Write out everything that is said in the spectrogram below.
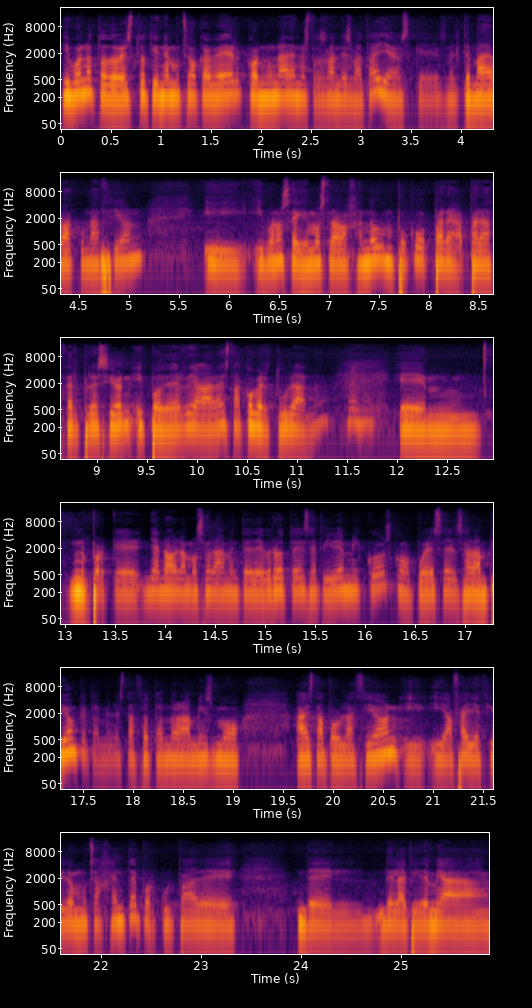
y, bueno, todo esto tiene mucho que ver con una de nuestras grandes batallas, que es el tema de vacunación. Y, bueno, seguimos trabajando un poco para, para, hacer presión y poder llegar a esta cobertura. ¿no? Em, porque ya no hablamos solamente de brotes epidémicos, como puede ser el sarampión, que también está azotando ahora mismo a esta población y, ha fallecido mucha gente por culpa de, la epidemia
